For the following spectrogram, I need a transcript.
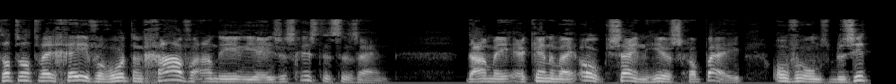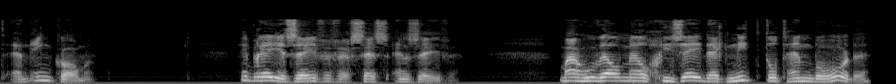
Dat wat wij geven hoort een gave aan de Heer Jezus Christus te zijn. Daarmee erkennen wij ook zijn heerschappij over ons bezit en inkomen. Hebreeën 7 vers 6 en 7 Maar hoewel Melchizedek niet tot hen behoorde,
